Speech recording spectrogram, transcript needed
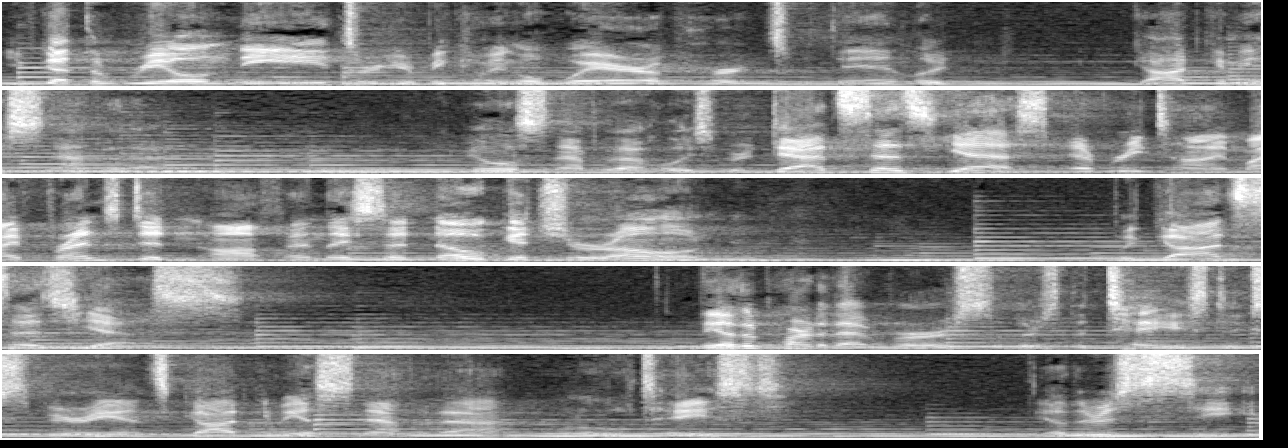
you've got the real needs, or you're becoming aware of hurts within. Lord, God, give me a snap of that. Give a little snap of that Holy Spirit. Dad says yes every time. My friends didn't often. They said no, get your own. But God says yes. The other part of that verse, so there's the taste, experience. God, give me a snap of that. Want a little taste. The other is see,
